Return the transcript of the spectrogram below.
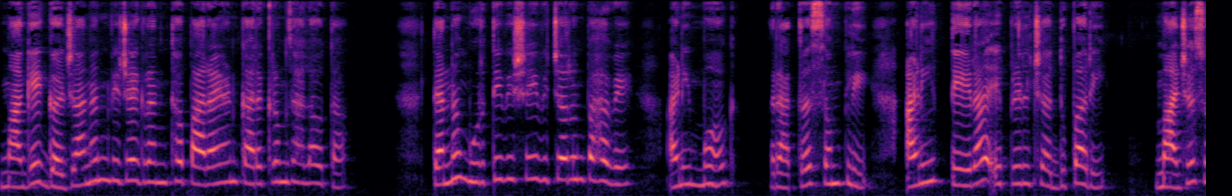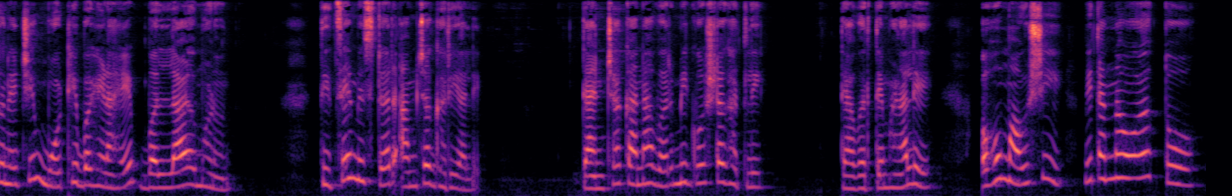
मागे गजानन विजय ग्रंथ पारायण कार्यक्रम झाला होता. त्यांना मूर्तीविषयी विचारून पाहावे आणि मग रात्र संपली आणि तेरा एप्रिलच्या दुपारी माझ्या सुनेची मोठी बहीण आहे बल्लाळ म्हणून. तिचे मिस्टर आमच्या घरी आले. त्यांच्या कानावर मी गोष्ट घातली. त्यावर ते म्हणाले अहो मावशी मी त्यांना ओळखतो.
